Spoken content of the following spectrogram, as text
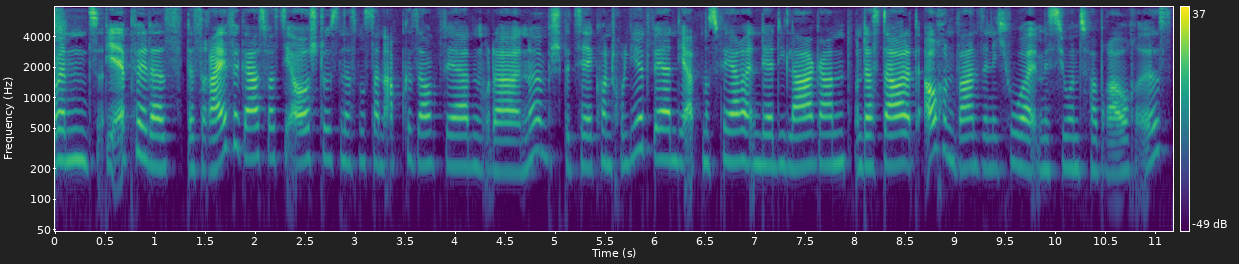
und die Äpfel, das, das Reifegas, was die ausstoßen, das muss dann abgesaugt werden oder ne, speziell kontrolliert werden, die Atmosphäre, in der die lagern. Und das dauert auch ein wahnsinnig hoher Emissionsverbrauch ist.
